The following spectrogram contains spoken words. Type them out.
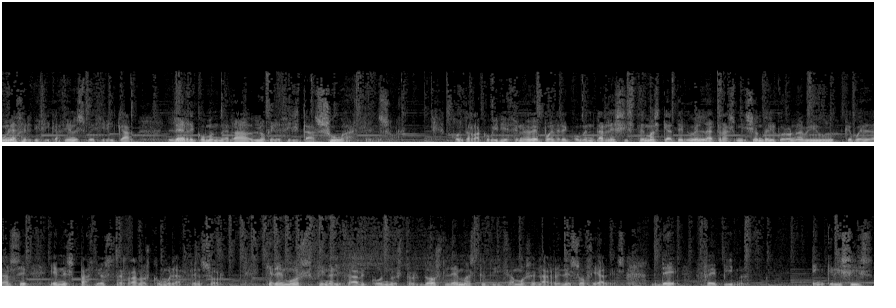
una certificación específica le recomendará lo que necesita su ascensor contra la COVID-19 puede recomendarle sistemas que atenúen la transmisión del coronavirus que puede darse en espacios cerrados como el ascensor. Queremos finalizar con nuestros dos lemas que utilizamos en las redes sociales de FEPIMA. En crisis,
